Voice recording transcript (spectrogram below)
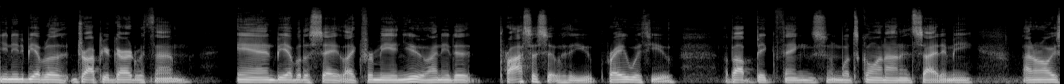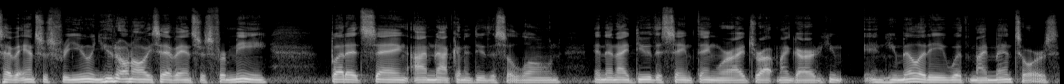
you need to be able to drop your guard with them and be able to say, like for me and you, I need to process it with you, pray with you about big things and what's going on inside of me. I don't always have answers for you, and you don't always have answers for me, but it's saying, I'm not going to do this alone. And then I do the same thing where I drop my guard hum- in humility with my mentors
